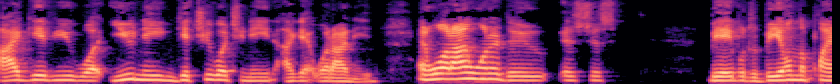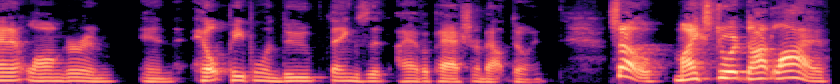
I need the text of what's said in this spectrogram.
I give you what you need and get you what you need, I get what I need. And what I want to do is just be able to be on the planet longer and and help people and do things that I have a passion about doing. So MikeStewart.live,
